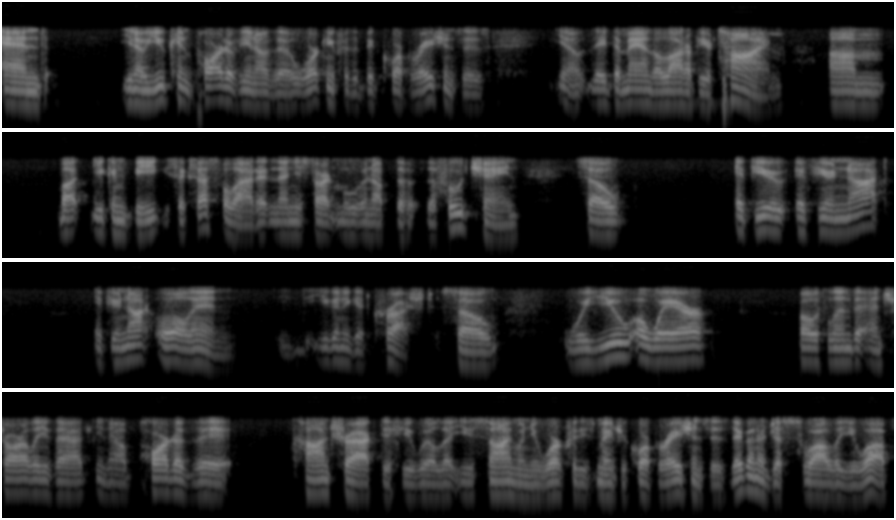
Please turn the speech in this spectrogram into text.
and you know, you can part of you know the working for the big corporations is, you know, they demand a lot of your time. Um, but you can be successful at it, and then you start moving up the, the food chain. So, if you if you're not if you're not all in, you're going to get crushed. So, were you aware both Linda and Charlie that you know part of the contract, if you will, that you sign when you work for these major corporations is they're going to just swallow you up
